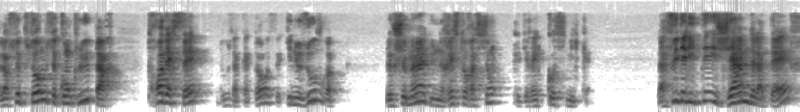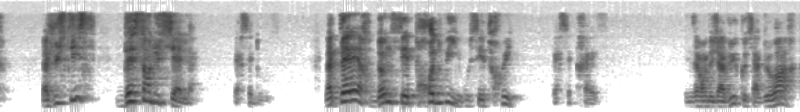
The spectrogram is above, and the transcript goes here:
Alors ce psaume se conclut par trois versets, 12 à 14, qui nous ouvrent le chemin d'une restauration, je dirais, cosmique. La fidélité germe de la terre, la justice descend du ciel, verset 12. La terre donne ses produits ou ses fruits, verset 13. Nous avons déjà vu que sa gloire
